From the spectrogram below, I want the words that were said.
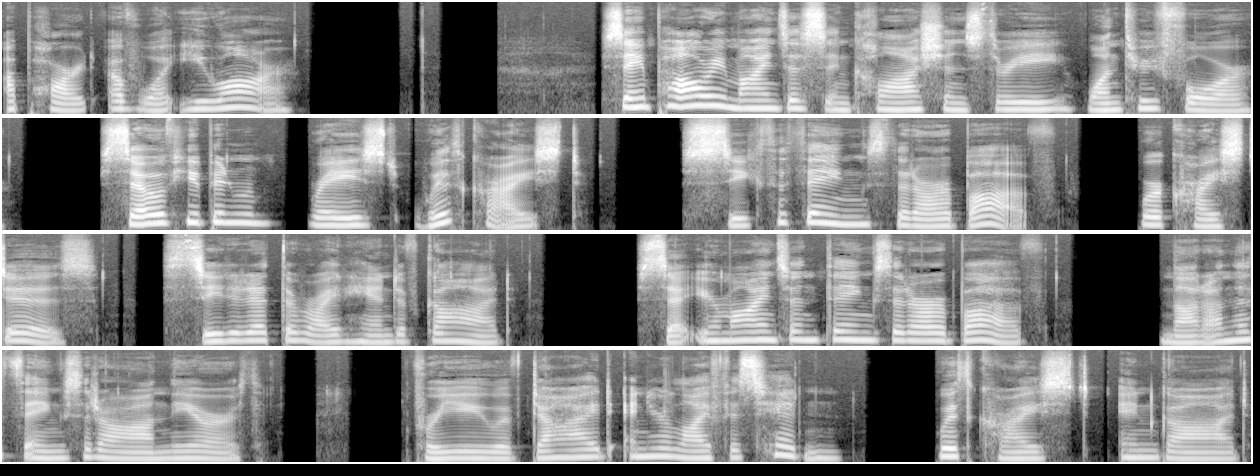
a part of what you are. St. Paul reminds us in Colossians 3 1 through 4 So if you've been raised with Christ, seek the things that are above, where Christ is, seated at the right hand of God. Set your minds on things that are above, not on the things that are on the earth. For you have died, and your life is hidden with Christ in God.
